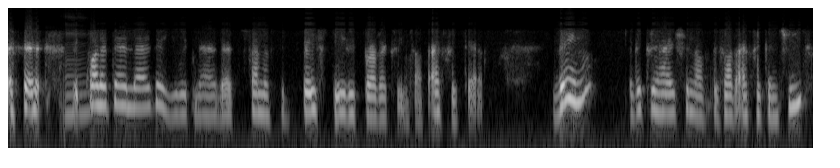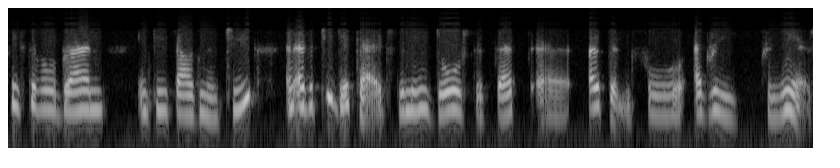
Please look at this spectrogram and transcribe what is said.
mm. the Qualite logo, you would know that's some of the best dairy products in South Africa. Then the creation of the South African Cheese Festival brand in 2002, and over two decades, the main doors that that uh, opened for agripreneurs.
